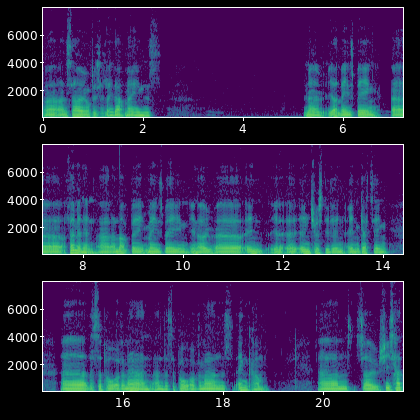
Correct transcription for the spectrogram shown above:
uh, and so obviously that means you know, that means being uh, feminine, uh, and that be, means being, you know, uh, in, uh, interested in in getting uh, the support of a man and the support of a man's income. Um, so she's had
